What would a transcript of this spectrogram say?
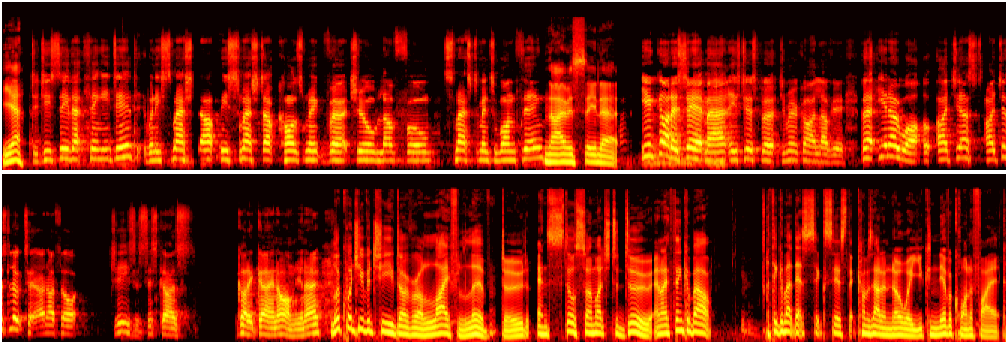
Yeah. Did you see that thing he did when he smashed up? He smashed up Cosmic, Virtual, Loveful, smashed them into one thing. No, I haven't seen it. You got to see it, man. He's just put Jamiroquai, I love you. But you know what? I just, I just looked at it and I thought, Jesus, this guy's got it going on. You know. Look what you've achieved over a life lived, dude, and still so much to do. And I think about think about that success that comes out of nowhere. You can never quantify it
